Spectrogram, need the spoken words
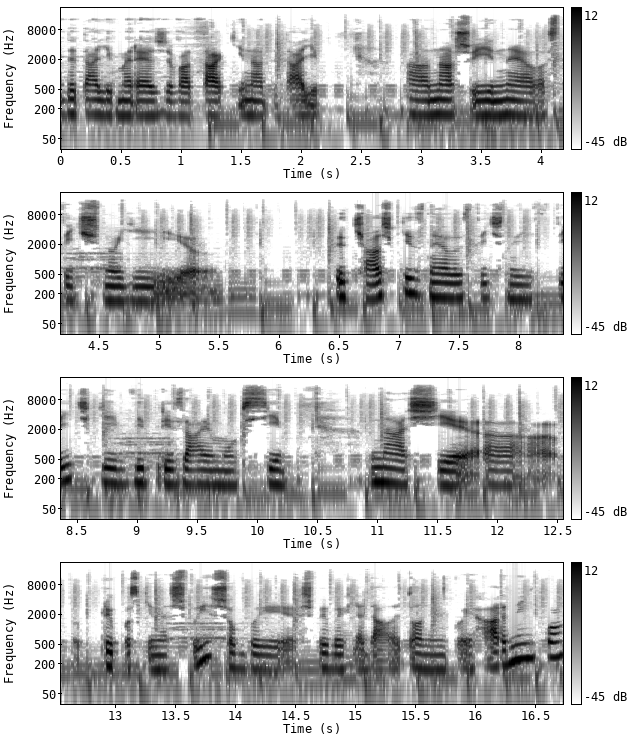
деталі мережева, так і на деталі нашої нееластичної е, чашки з нееластичної стрічки. Відрізаємо всі наші е, припуски на шви, щоб шви виглядали тоненько і гарненько.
